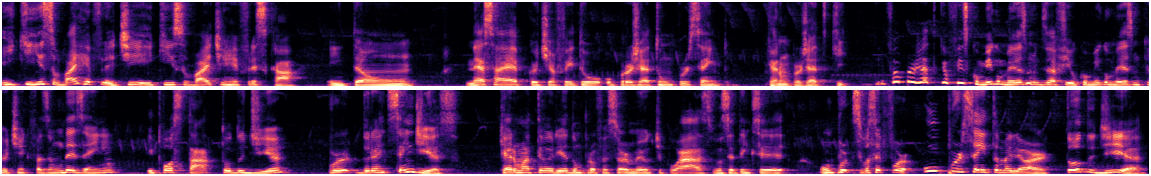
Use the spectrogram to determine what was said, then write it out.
e que isso vai refletir e que isso vai te refrescar. Então, nessa época eu tinha feito o projeto 1%, que era um projeto que foi um projeto que eu fiz comigo mesmo, um desafio comigo mesmo que eu tinha que fazer um desenho e postar todo dia por durante 100 dias. Que era uma teoria de um professor meu tipo, ah, se você tem que ser um por- se você for 1% melhor todo dia,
